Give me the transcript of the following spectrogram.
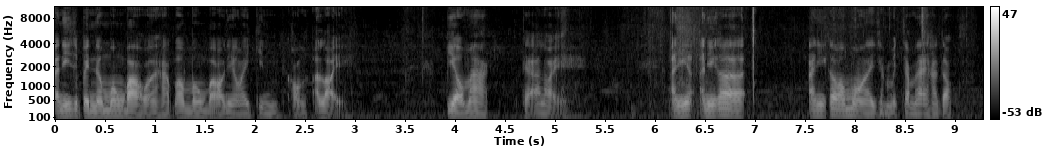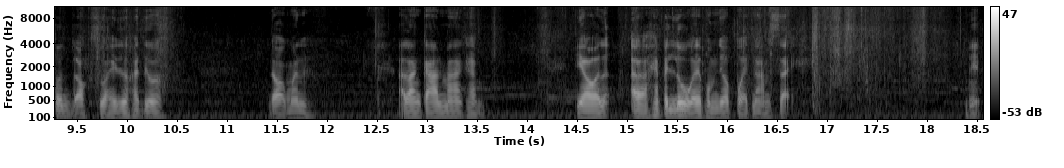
อันนี้จะเป็นมะม่วงเบานะครับมะม่วงเบาเนี่ยเอาไว้กินของอร่อย เปรี้ยวมากแต่อร่อย อันนี้อันนี้ก็ อันนี้ก็มะม่วงอะไรจำจำไม่ได้ครับ ดอกต้นดอกสวยดูครับดู ดอกมันอลังการมากครับ เดี๋ยวเออให้เป็นลูกเลยผมจะเปิดน้ำใส่ เนี่ย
